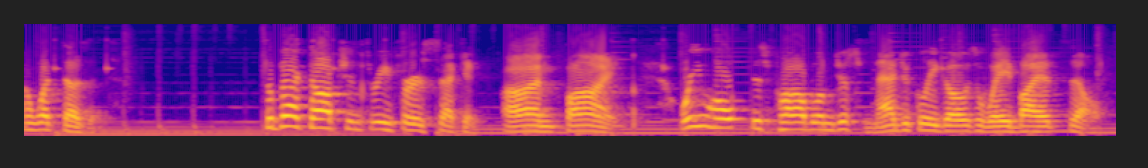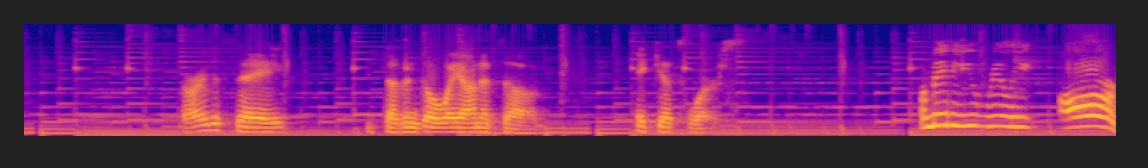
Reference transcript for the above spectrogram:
and what doesn't. So back to option three for a second. I'm fine. Where you hope this problem just magically goes away by itself. Sorry to say, it doesn't go away on its own. It gets worse. Or maybe you really are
